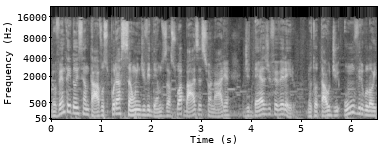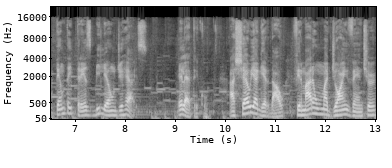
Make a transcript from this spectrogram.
92 centavos por ação em dividendos à sua base acionária de 10 de fevereiro, no total de 1,83 bilhão de reais. Elétrico. A Shell e a Gerdau firmaram uma joint venture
